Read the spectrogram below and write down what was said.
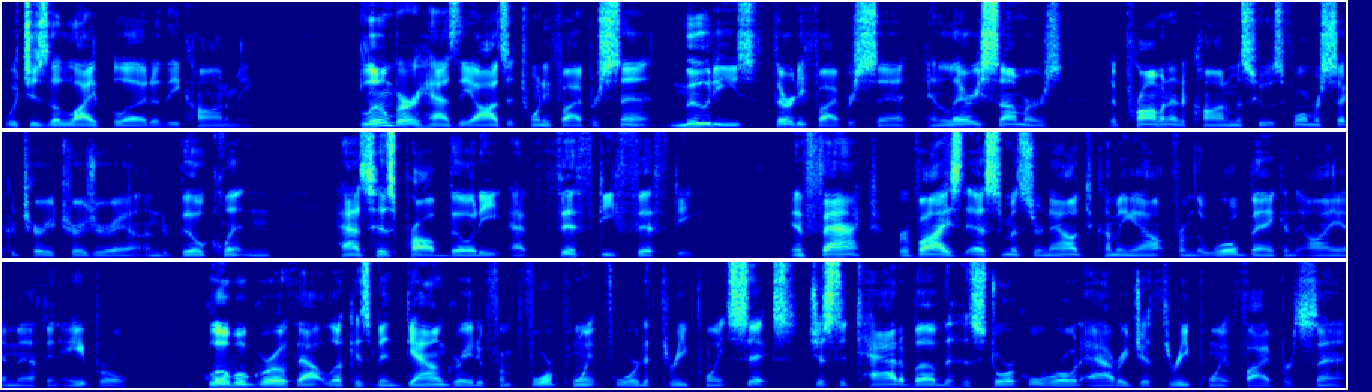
which is the lifeblood of the economy. Bloomberg has the odds at 25%, Moody's 35%, and Larry Summers, the prominent economist who was former Secretary of Treasury under Bill Clinton, has his probability at 50 50. In fact, revised estimates are now coming out from the World Bank and the IMF in April. Global growth outlook has been downgraded from 4.4 to 3.6, just a tad above the historical world average of 3.5%.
